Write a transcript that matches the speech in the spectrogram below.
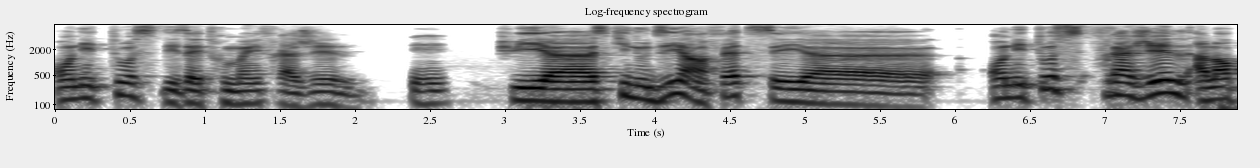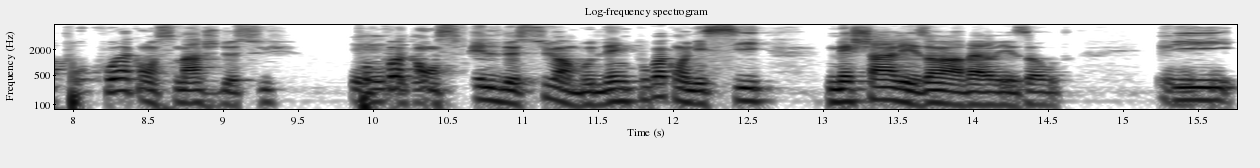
on est tous des êtres humains fragiles. Mhm. Puis euh, ce qu'il nous dit, en fait, c'est euh, on est tous fragiles, alors pourquoi qu'on se marche dessus? Pourquoi qu'on se file dessus en bout de ligne? Pourquoi qu'on est si méchants les uns envers les autres? Puis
